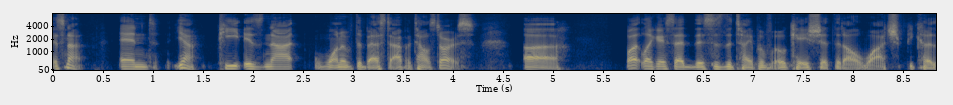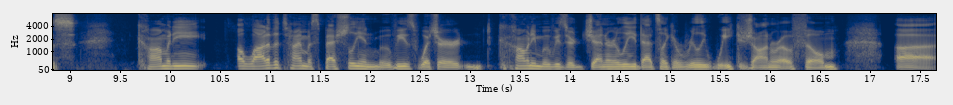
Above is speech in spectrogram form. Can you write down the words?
It's not. And yeah, Pete is not one of the best Apatow stars. Uh but like I said, this is the type of okay shit that I'll watch because comedy a lot of the time especially in movies which are comedy movies are generally that's like a really weak genre of film. Uh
